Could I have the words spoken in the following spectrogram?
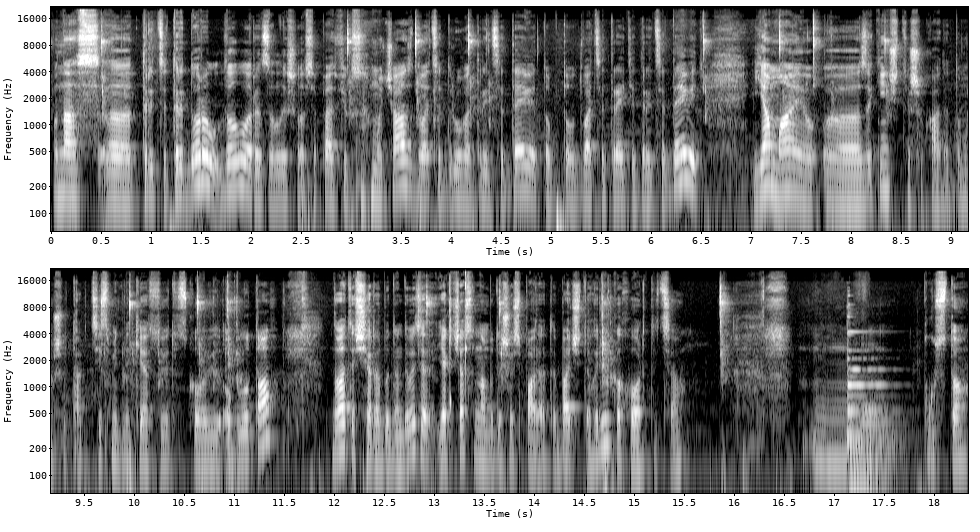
У нас е, 33 долари залишилося. Опять фіксуємо час, 22.39, тобто о 23.39 я маю е, закінчити шукати, тому що так, ці смітники я обов'язково облутав. Давайте ще раз будемо дивитися, як часто нам буде щось падати. Бачите, горілка хортиця. М, Пусто.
